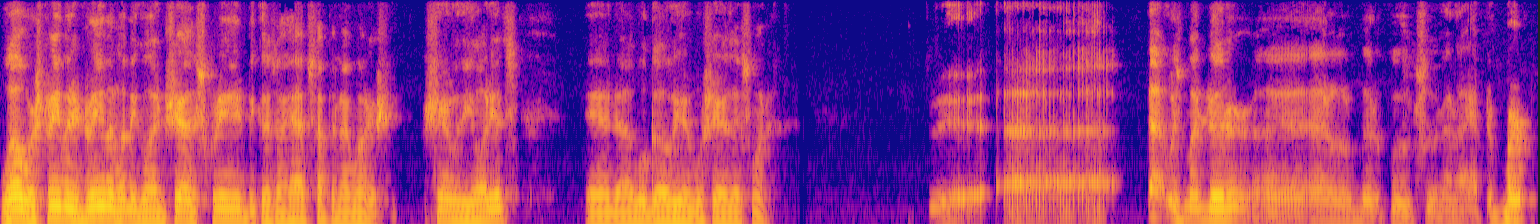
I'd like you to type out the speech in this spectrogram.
Well, we're streaming and dreaming. Let me go ahead and share the screen because I have something I want to sh- share with the audience. And uh, we'll go here. We'll share this one. Uh, that was my dinner. I had a little bit of food, so then I have to burp.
